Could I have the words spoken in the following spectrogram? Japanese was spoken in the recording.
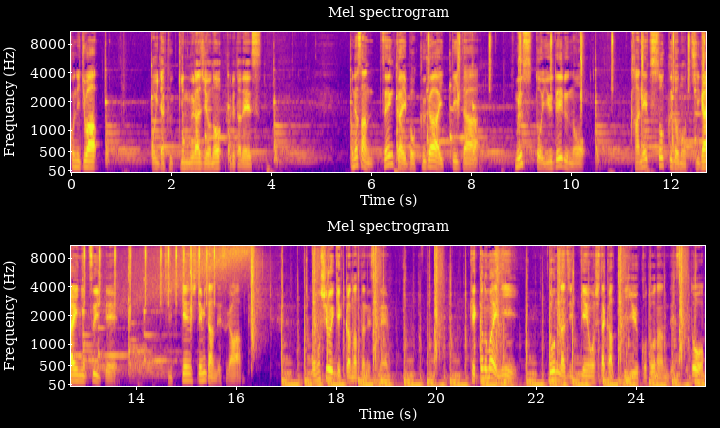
こんにちは。おいだクッキングラジオの古田です。皆さん、前回僕が言っていた蒸すと茹でるの加熱速度の違いについて実験してみたんですが、面白い結果になったんですよね。結果の前にどんな実験をしたかっていうことなんですけど、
